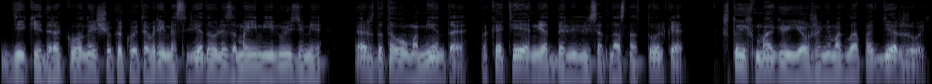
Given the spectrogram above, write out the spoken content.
Дикие драконы еще какое-то время следовали за моими иллюзиями, аж до того момента, пока те не отдалились от нас настолько, что их магию я уже не могла поддерживать.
